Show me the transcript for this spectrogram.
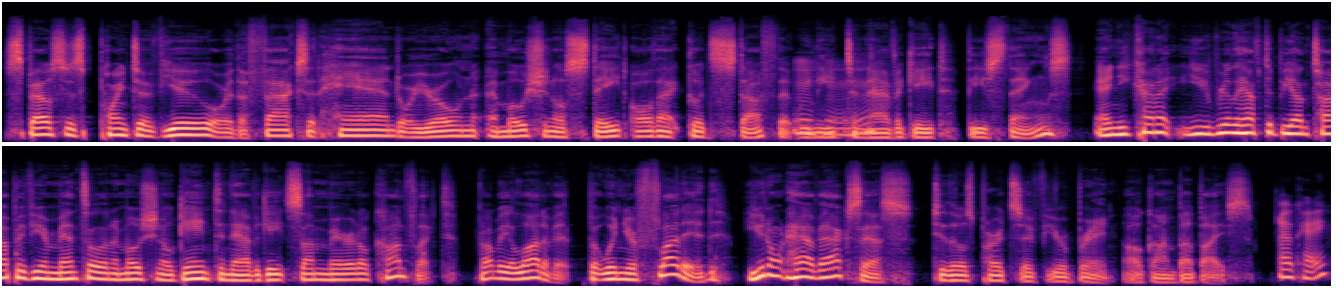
spouse's point of view or the facts at hand or your own emotional state, all that good stuff that we need to mm-hmm. navigate these things. And you kind of, you really have to be on top of your mental and emotional game to navigate some marital conflict, probably a lot of it. But when you're flooded, you don't have access to those parts of your brain, all gone bye byes. Okay.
